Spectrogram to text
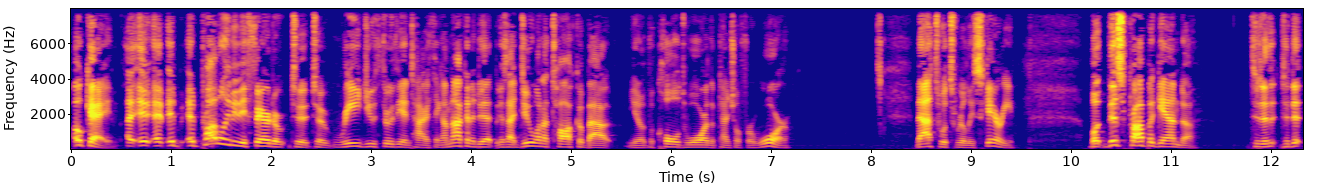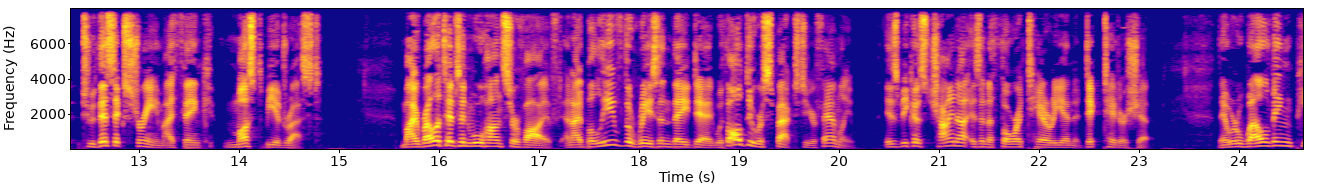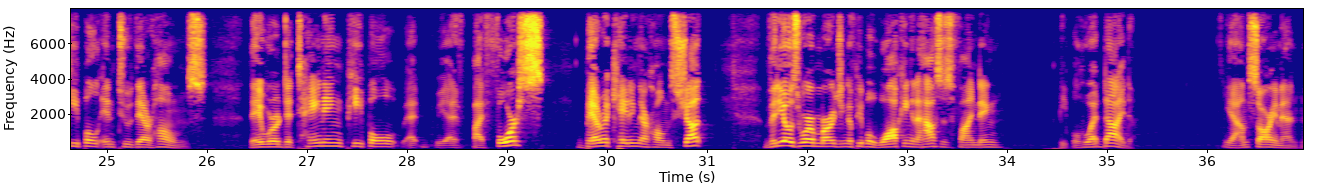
Okay, it, would it, probably be fair to, to, to read you through the entire thing. I'm not going to do that because I do want to talk about, you know, the Cold War, the potential for war. That's what's really scary. But this propaganda to, to, to this extreme, I think, must be addressed. My relatives in Wuhan survived, and I believe the reason they did, with all due respect to your family, is because China is an authoritarian dictatorship. They were welding people into their homes. They were detaining people at, by force, barricading their homes shut. Videos were emerging of people walking into houses finding people who had died. Yeah, I'm sorry, man.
